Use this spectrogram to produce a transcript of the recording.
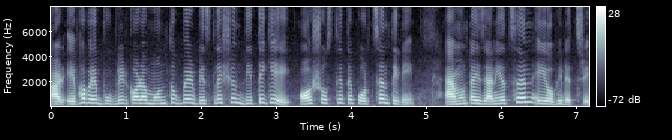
আর এভাবে বুবলির করা মন্তব্যের বিশ্লেষণ দিতে গিয়ে অস্বস্তিতে পড়ছেন তিনি এমনটাই জানিয়েছেন এই অভিনেত্রী।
